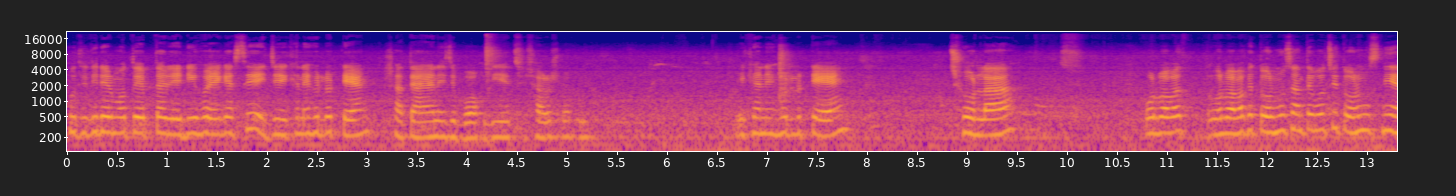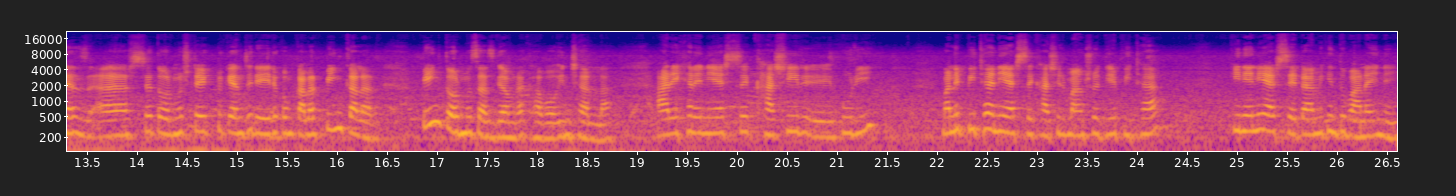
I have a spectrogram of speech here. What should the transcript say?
প্রতিদিনের মতো ইফতার রেডি হয়ে গেছে। এই যে এখানে হলো ট্যাং, সাথে আয়ান এই যে বক দিয়েছে, সারস বাবু এখানে হলো ট্যাং, ছোলা। ওর বাবা, ওর বাবাকে তরমুজ আনতে বলছি, তরমুজ নিয়ে আস- আসছে। তরমুজটা একটু ক্যান্সেল এইরকম কালার পিঙ্ক কালার পিঙ্ক তরমুজ আজকে আমরা খাব ইনশাল্লাহ আর এখানে নিয়ে আসছে খাসির পুরি। মানে পিঠা নিয়ে আসছে, খাসির মাংস দিয়ে পিঠা। কিনে নিয়ে আসছে, এটা আমি কিন্তু বানাই নেই,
